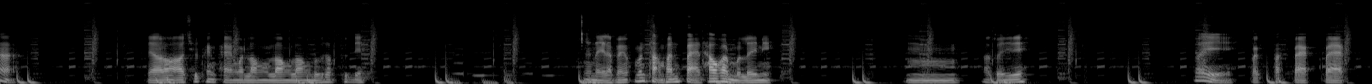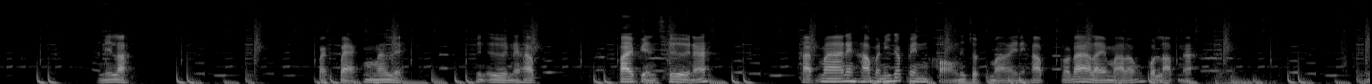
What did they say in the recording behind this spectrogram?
อะเดี๋ยวเราเอาชุดแพงๆมาลองลองลองดูสักชุดดิอันไหนล่ะแพงมันสามพันแปดเท่ากันหมดเลยนี่ อืม เอาตัวนี้ดิ เฮ้ย แปลกแปลกแปลกแปลกอันนี้ล่ะ แปลกๆทั้งนั้นเลย อื่นๆนะครับ ป้ายเปลี่ยนชื่อนะ ถัดมานะครับ อันนี้จะเป็นของในจดหมายนะครับ เราได้อะไรมาเราก็กดรับนะ โอ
